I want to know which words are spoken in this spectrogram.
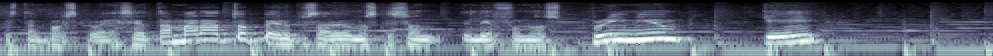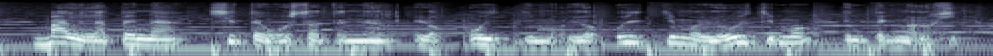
pues tampoco es que vaya a ser tan barato, pero pues sabemos que son teléfonos premium que vale la pena si te gusta tener lo último, lo último, lo último en tecnología.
